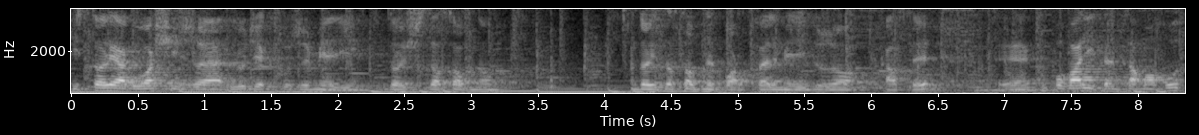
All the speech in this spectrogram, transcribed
Historia głosi, że ludzie, którzy mieli dość zasobną, dość zasobny portfel, mieli dużo kasy, kupowali ten samochód,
